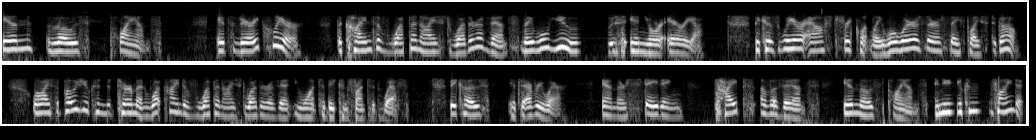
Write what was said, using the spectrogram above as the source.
in those plans. It's very clear the kinds of weaponized weather events they will use in your area because we are asked frequently, well, where is there a safe place to go? Well, I suppose you can determine what kind of weaponized weather event you want to be confronted with because it's everywhere. And they're stating types of events in those plans. And you, you can find it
